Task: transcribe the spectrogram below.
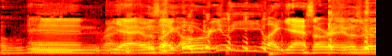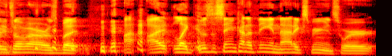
Oh, And Right. yeah, it was like, oh really? Like yes, so it was really twelve hours. But I, I like it was the same kind of thing in that experience where,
